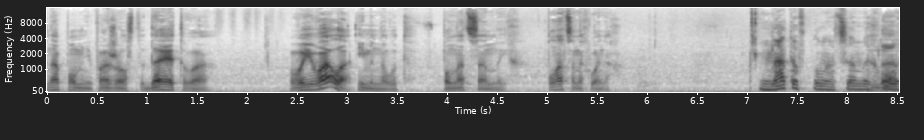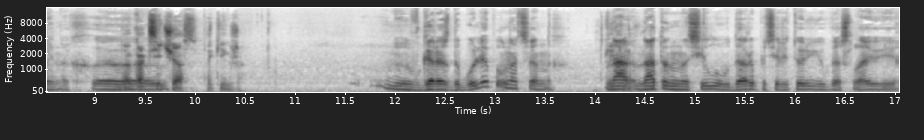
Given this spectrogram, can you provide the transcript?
напомни, пожалуйста, до этого воевала именно вот в полноценных, полноценных войнах? НАТО в полноценных да. войнах. Да, как э, сейчас, таких же. В гораздо более полноценных. На, НАТО наносило удары по территории Югославии.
